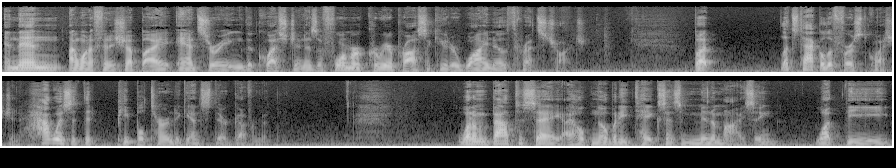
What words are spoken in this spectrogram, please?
And then I want to finish up by answering the question as a former career prosecutor why no threats charge? But let's tackle the first question How is it that people turned against their government? What I'm about to say, I hope nobody takes as minimizing what the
